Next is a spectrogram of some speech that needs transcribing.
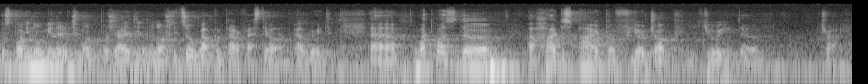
gospodinu Milleru ćemo poželjeti dobrodošlicu. Welcome to our festival in Belgrade. Uh, what was the uh, hardest part of your job during the trial?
